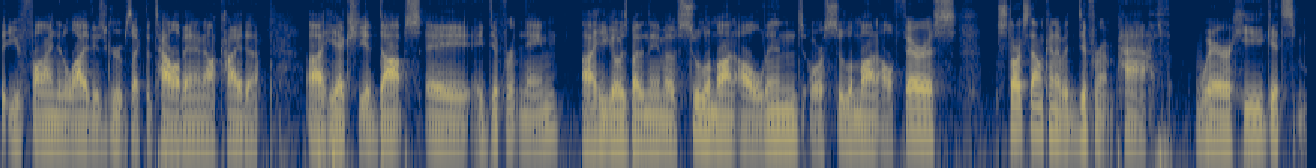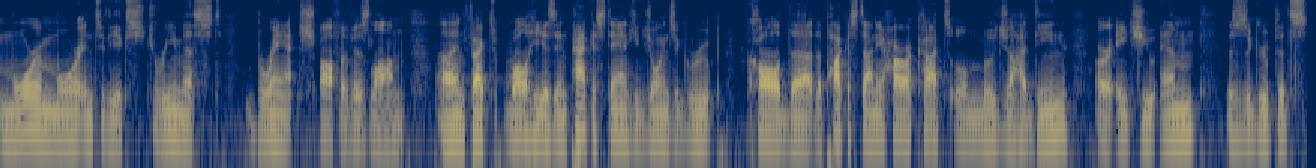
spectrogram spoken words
that you find in a lot of these groups like the Taliban and Al Qaeda. Uh, he actually adopts a, a different name. Uh, he goes by the name of Suleiman al Lind or Suleiman al Faris. Starts down kind of a different path where he gets more and more into the extremist branch off of Islam. Uh, in fact, while he is in Pakistan, he joins a group called the, the Pakistani Harakat ul Mujahideen, or HUM. This is a group that's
